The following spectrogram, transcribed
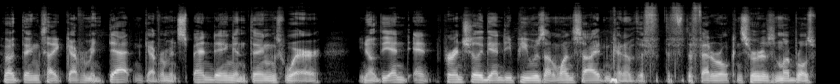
about things like government debt and government spending and things where you know the end and provincially the NDP was on one side and kind of the, the, the federal conservatives and liberals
